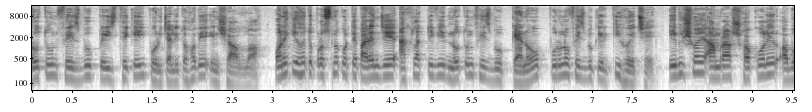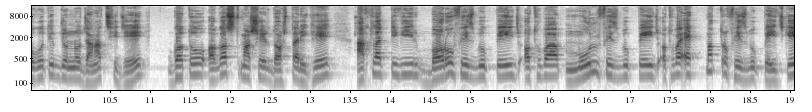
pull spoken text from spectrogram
নতুন ফেসবুক পেজ থেকেই পরিচালিত হবে, ইনশাআল্লাহ। অনেকেই হয়তো প্রশ্ন করতে পারেন যে, আখলাক টিভির নতুন ফেসবুক কেন? পুরনো ফেসবুকের কি হয়েছে? এ বিষয়ে আমরা সকলের অবগতির জন্য জানাচ্ছি যে গত অগস্ট মাসের দশ তারিখে আখলাক টিভির বড় ফেসবুক পেজ অথবা মূল ফেসবুক পেজ অথবা একমাত্র ফেসবুক পেজকে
